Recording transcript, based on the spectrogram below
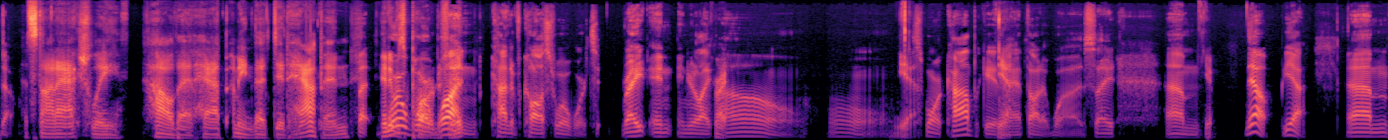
No. that's not actually how that happened. I mean, that did happen, But and it was World War part of it, One kind of caused World War Two, right? And and you're like, right? oh, oh, Yeah, it's more complicated yeah, than I thought it was. Like, um, yep. no, yeah, um,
